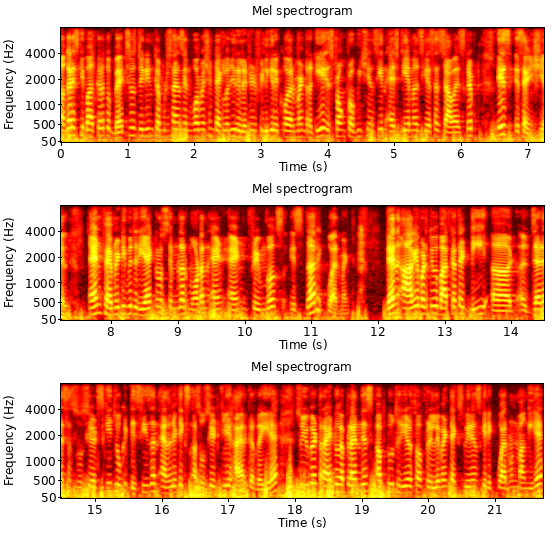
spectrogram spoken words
अगर इसकी बात करें तो bachelor's degree in computer science information technology related field की रिक्वायरमेंट रखी है। Strong proficiency in HTML CSS JavaScript is essential and familiarity with React और similar modern end end frameworks is the requirement then आगे बढ़ते हुए बात करते हैं डी जेड एस एसोसिएट्स की, जो कि डिसीज़न एनालिटिक्स एसोसिएट के लिए हायर कर रही है। So you can try to apply this up to three years of relevant experience की रिक्वायरमेंट मांगी है।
